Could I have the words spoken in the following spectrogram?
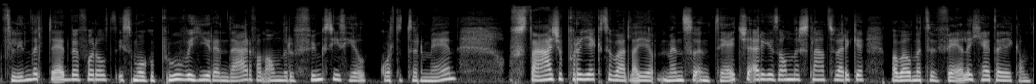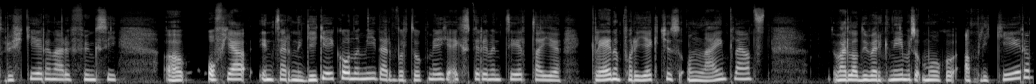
vlindertijd bijvoorbeeld, is mogen proeven hier en daar van andere functies, heel korte termijn. Of stageprojecten waar je mensen een tijdje ergens anders laat werken, maar wel met de veiligheid dat je kan terugkeren naar je functie. Uh, of ja, interne gig-economie, daar wordt ook mee geëxperimenteerd, dat je kleine projectjes online plaatst, waar dat je werknemers op mogen appliceren.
